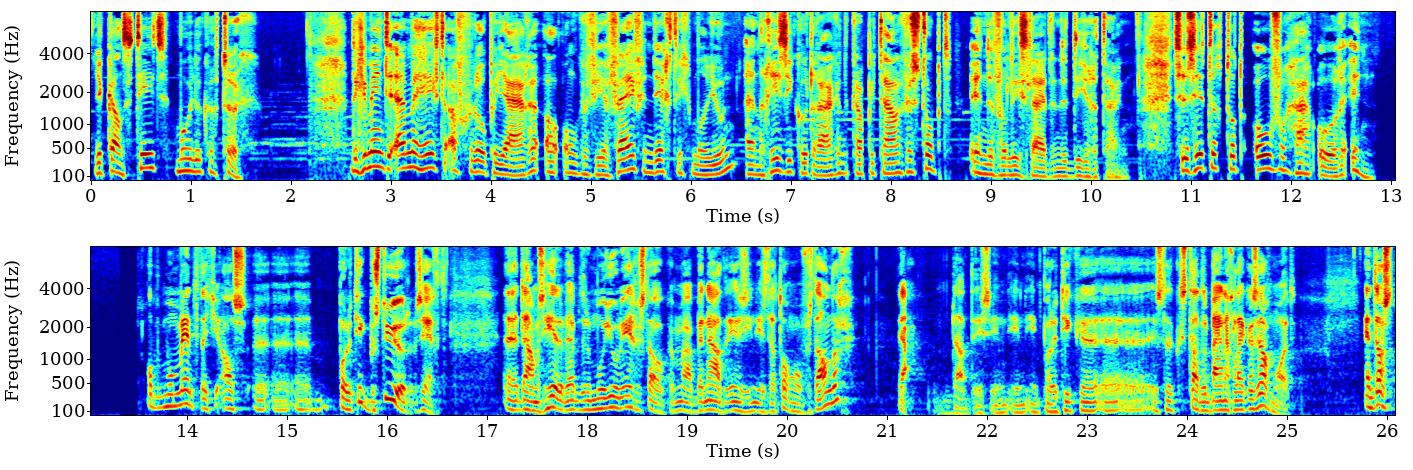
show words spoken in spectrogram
Je kan steeds moeilijker terug. De gemeente Emmen heeft de afgelopen jaren al ongeveer 35 miljoen aan risicodragend kapitaal gestopt in de verliesleidende dierentuin. Ze zit er tot over haar oren in. Op het moment dat je als uh, uh, politiek bestuur zegt... Dames en heren, we hebben er een miljoen ingestoken... maar bij nader inzien is dat toch onverstandig Ja, dat is in, in, in politiek uh, is dat, staat het bijna gelijk aan zelfmoord. En dat,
